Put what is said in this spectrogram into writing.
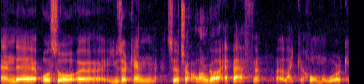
And uh, also, uh, user can search along a path, uh, like home work,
